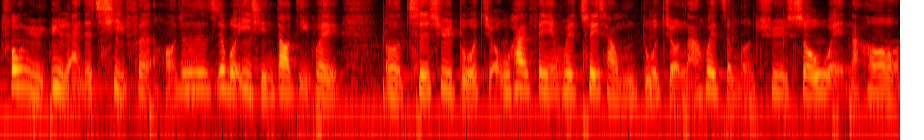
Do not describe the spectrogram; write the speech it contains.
风雨欲来的气氛哈，就是这波疫情到底会。嗯，持续多久？武汉肺炎会摧残我们多久？哪会怎么去收尾？然后，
